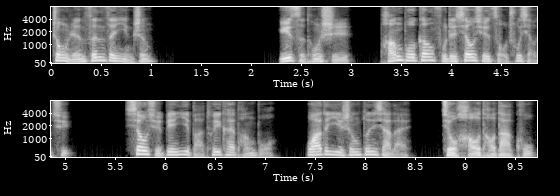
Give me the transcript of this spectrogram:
众人纷纷应声。与此同时，庞博刚扶着萧雪走出小区，萧雪便一把推开庞博，哇的一声蹲下来，就嚎啕大哭，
